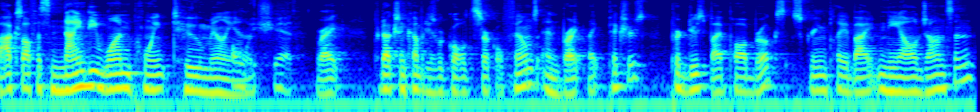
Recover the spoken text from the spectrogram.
Box office 91.2 million. holy shit. Right. Production companies were Gold Circle Films and Bright Light Pictures. Produced by Paul Brooks. Screenplay by Niall Johnson.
